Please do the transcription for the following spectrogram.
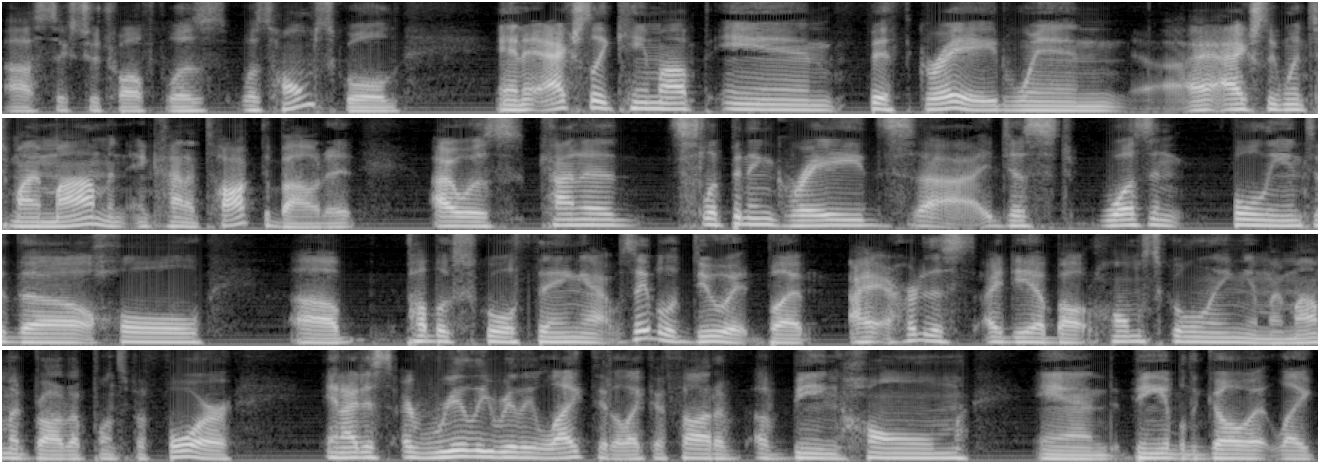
uh, sixth to twelfth was was homeschooled. And it actually came up in fifth grade when I actually went to my mom and, and kind of talked about it. I was kind of slipping in grades. Uh, I just wasn't fully into the whole uh, public school thing. I was able to do it, but I heard this idea about homeschooling, and my mom had brought it up once before and I just I really really liked it. I like the thought of, of being home and being able to go at like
